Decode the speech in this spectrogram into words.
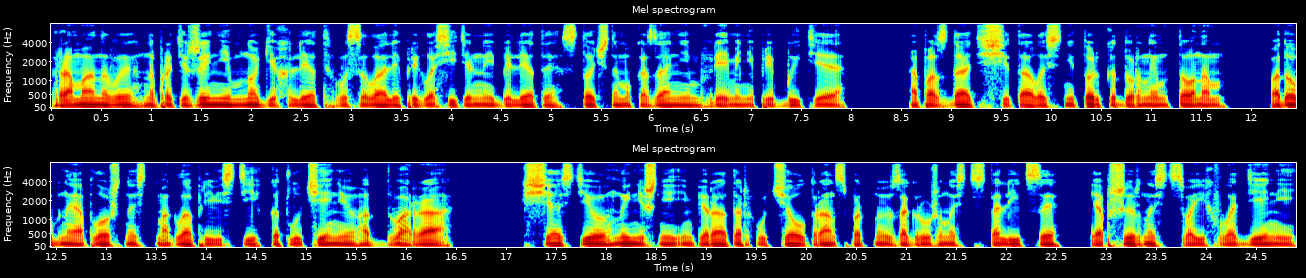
Романовы на протяжении многих лет высылали пригласительные билеты с точным указанием времени прибытия. Опоздать считалось не только дурным тоном. Подобная оплошность могла привести к отлучению от двора. Счастью, нынешний император учел транспортную загруженность столицы и обширность своих владений,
